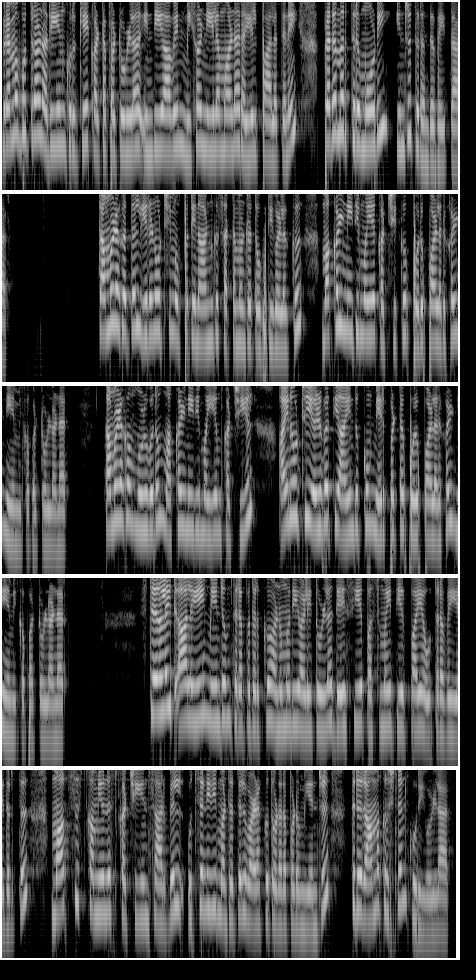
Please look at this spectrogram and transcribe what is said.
பிரம்மபுத்ரா நதியின் குறுக்கே கட்டப்பட்டுள்ள இந்தியாவின் மிக நீளமான ரயில் பாலத்தினை பிரதமர் திரு மோடி இன்று திறந்து வைத்தார். தமிழகத்தில் இருநூற்றி முப்பத்தி நான்கு சட்டமன்ற தொகுதிகளுக்கு மக்கள் நீதி மய்ய கட்சிக்கு பொறுப்பாளர்கள் நியமிக்கப்பட்டுள்ளனர். தமிழகம் முழுவதும் மக்கள் நீதி மய்யம் கட்சியில் ஐநூற்றி எழுபத்தி ஐந்துக்கும் மேற்பட்ட பொறுப்பாளர்கள் நியமிக்கப்பட்டுள்ளனர். ஸ்டெர்லைட் ஆலையை மீண்டும் திறப்பதற்கு அனுமதி அளித்துள்ள தேசிய பசுமை தீர்ப்பாய உத்தரவை எதிர்த்து மார்க்சிஸ்ட் கம்யூனிஸ்ட் கட்சியின் சார்பில் உச்சநீதிமன்றத்தில் வழக்கு தொடரப்படும் என்று திரு ராமகிருஷ்ணன் கூறியுள்ளார்.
